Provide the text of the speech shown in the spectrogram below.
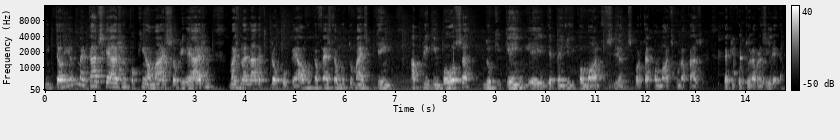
Então, e os mercados reagem um pouquinho a mais, sobre reagem, mas não é nada que preocupe. É algo que afeta muito mais quem aplica em bolsa do que quem eh, depende de commodities, de exportar commodities, como é o caso da agricultura brasileira.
